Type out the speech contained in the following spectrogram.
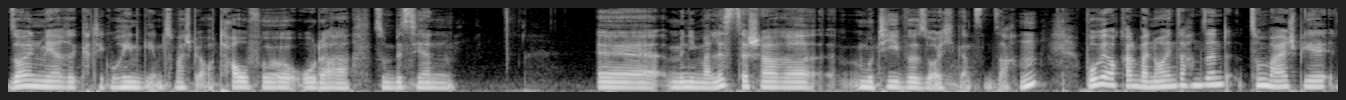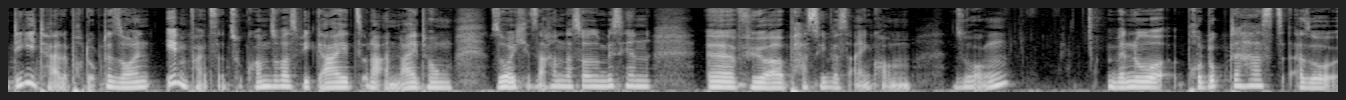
sollen mehrere Kategorien geben, zum Beispiel auch Taufe oder so ein bisschen äh, minimalistischere Motive, solche ganzen Sachen. Wo wir auch gerade bei neuen Sachen sind, zum Beispiel digitale Produkte sollen ebenfalls dazu kommen, sowas wie Guides oder Anleitungen, solche Sachen. Das soll so ein bisschen äh, für passives Einkommen sorgen. Wenn du Produkte hast, also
